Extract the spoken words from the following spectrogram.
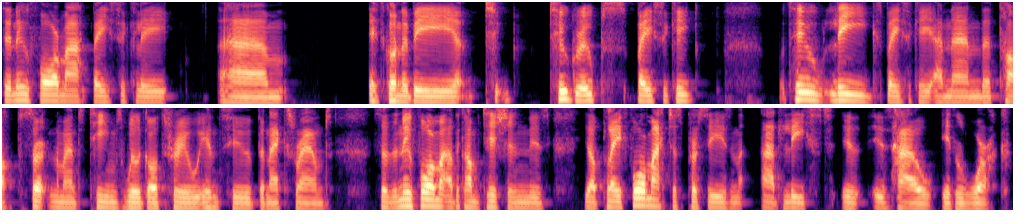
the new format, basically, um, it's going to be two two groups basically two leagues basically and then the top certain amount of teams will go through into the next round. So the new format of the competition is you'll play four matches per season at least is, is how it'll work.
